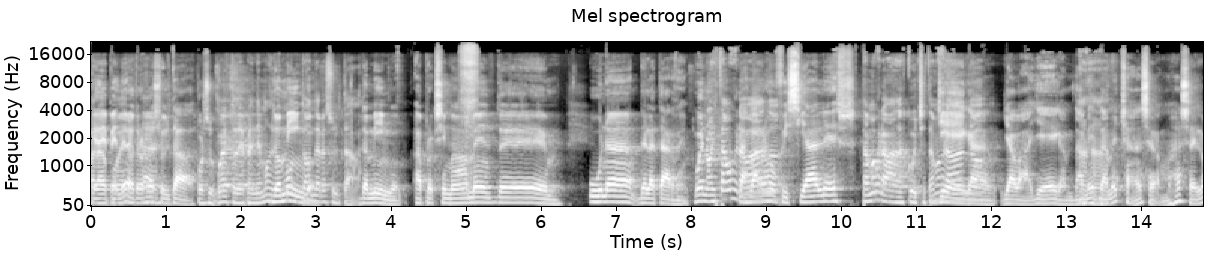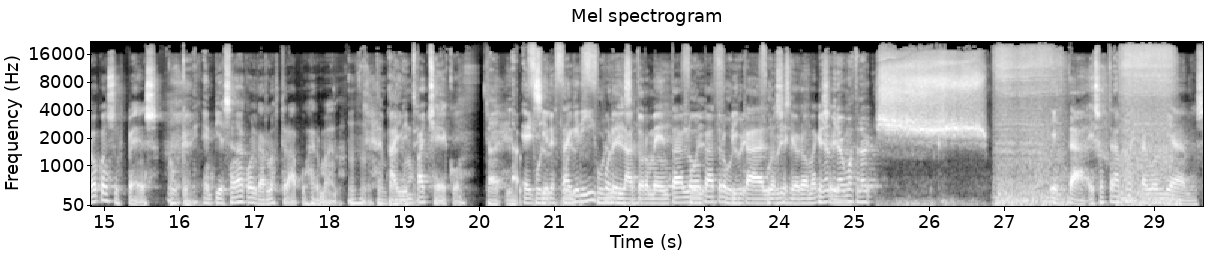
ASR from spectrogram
que depende de otros estar. resultados. Por supuesto, dependemos de un Domingo. montón de resultados. Domingo, aproximadamente una de la tarde. Bueno, hoy estamos Las grabando. barras oficiales Estamos grabando, escucha, estamos llegan, grabando. ya va, llegan. Dame, Ajá. dame chance, vamos a hacerlo con suspenso. Ok. Empiezan a colgar los trapos, hermano. Hay un pacheco. La- El full- cielo está full- gris full por la tormenta loca tropical, no sé qué broma que mira, se mira cómo está la... Shhh. Está, esos trapos están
